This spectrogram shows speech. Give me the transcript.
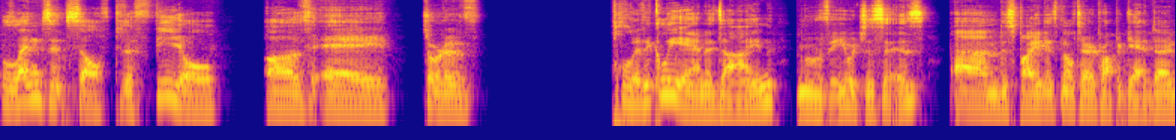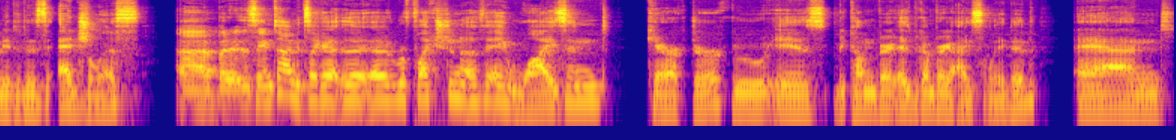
lends itself to the feel of a sort of politically anodyne movie, which this is, um, despite its military propaganda. I mean, it is edgeless, uh, but at the same time, it's like a, a reflection of a wizened character who is become very has become very isolated and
